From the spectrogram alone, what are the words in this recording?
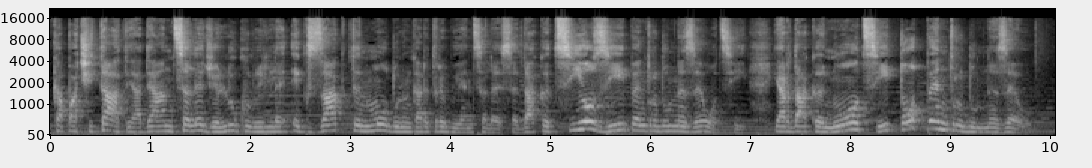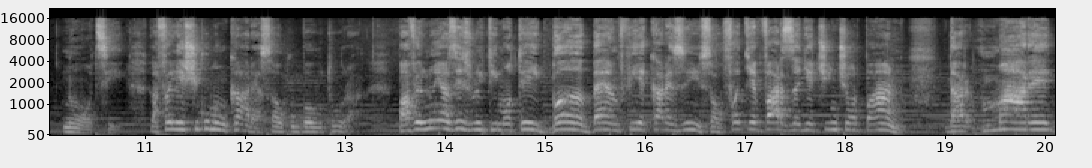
capacitatea de a înțelege lucrurile exact în modul în care trebuie înțelese. Dacă ții o zi, pentru Dumnezeu o ții. Iar dacă nu o ții, tot pentru Dumnezeu nu o ții. La fel e și cu mâncarea sau cu băutura. Pavel nu i-a zis lui Timotei, bă, bea în fiecare zi sau fă-te varză de 5 ori pe an, dar mare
